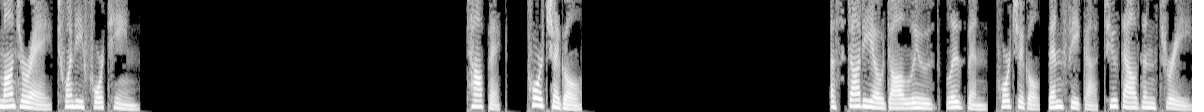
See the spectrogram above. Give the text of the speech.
Monterrey 2014. Topic: Portugal Estadio da Luz, Lisbon, Portugal, Benfica 2003.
